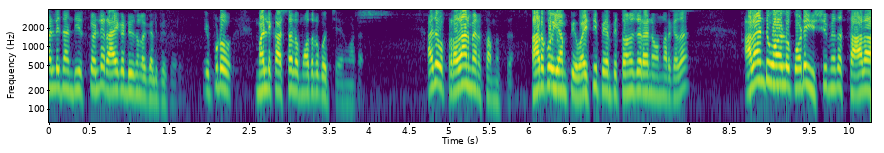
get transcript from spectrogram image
మళ్ళీ దాన్ని తీసుకెళ్ళి రాయగఢ్ డివిజన్లో కలిపేశారు. ఇప్పుడు మళ్ళీ కష్టాలు మొదలుకు వచ్చాయి అనమాట అది ఒక ప్రధానమైన సమస్య. Araku MP YCP MP Tanuja Rani ఉన్నారు కదా. అలాంటి వాళ్ళు కూడా ఇష్యూ మీద చాలా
